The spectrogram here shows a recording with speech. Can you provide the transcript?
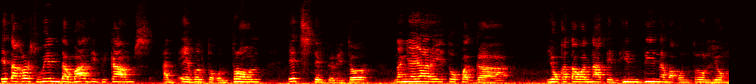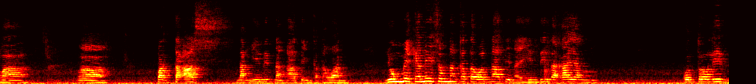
It occurs when the body becomes unable to control its temperature. Nangyayari ito pag uh, yung katawan natin hindi na makontrol yung uh, uh, pagtaas ng init ng ating katawan. Yung mechanism ng katawan natin ay hindi na kayang kontrolin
